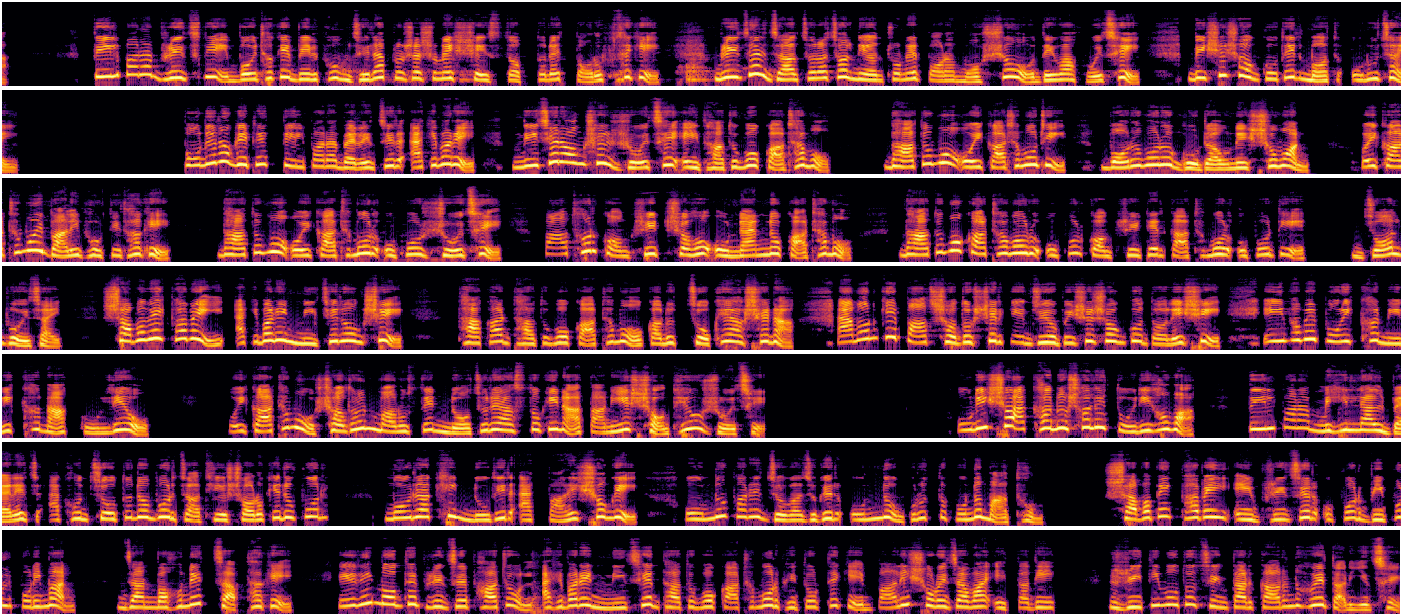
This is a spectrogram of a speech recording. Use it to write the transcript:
তিলপাড়া ব্রিজ নিয়ে বৈঠকে বীরভূম জেলা প্রশাসনের সেচ দপ্তরের তরফ থেকে ব্রিজের যান চলাচল নিয়ন্ত্রণের পরামর্শও দেওয়া হয়েছে। বিশেষজ্ঞদের মত অনুযায়ী পনেরো গেটের তিলপাড়া ব্যারেজের একেবারে নিচের অংশে রয়েছে এই ধাতব কাঠামো। ধাতব ওই কাঠামোটি বড় বড় গোডাউনের সমান। ওই কাঠামোয় বালি ভর্তি থাকে। ধাতব ওই কাঠামোর উপর রয়েছে পাথর, কংক্রিট সহ অন্যান্য কাঠামো। ধাতব কাঠামোর উপর, কংক্রিটের কাঠামোর উপর দিয়ে জল বয়ে যায়। স্বাভাবিকভাবেই একেবারে নিচের অংশে থাকার ধাতব কাঠামো কারোর চোখে আসে না। এমনকি পাঁচ সদস্যের কেন্দ্রীয় বিশেষজ্ঞ দল এসে এইভাবে পরীক্ষা নিরীক্ষা না করলেও ওই কাঠামো সাধারণ মানুষদের নজরে আসতো কিনা তা নিয়ে সন্দেহ রয়েছে। উনিশশো একান্ন সালে তৈরি হওয়া তিলপাড়া মেহিরলাল ব্যারেজ এখন চৌদ্দ নম্বর জাতীয় সড়কের উপর ময়ূরাক্ষী নদীর এক পাড়ের সঙ্গে অন্য পাড়ের যোগাযোগের অন্য গুরুত্বপূর্ণ মাধ্যম। স্বাভাবিকভাবেই এই ব্রিজের উপর বিপুল পরিমাণ যানবাহনের চাপ থাকে। এরই মধ্যে ব্রিজের ফাটল একেবারে নিচের ধাতব কাঠামোর ভিতর থেকে বালি সরে যাওয়া ইত্যাদি রীতিমতো চিন্তার কারণ হয়ে দাঁড়িয়েছে।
